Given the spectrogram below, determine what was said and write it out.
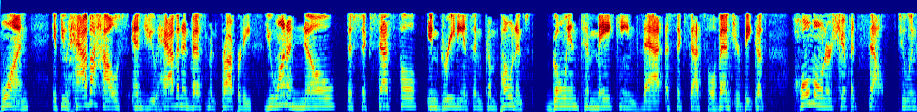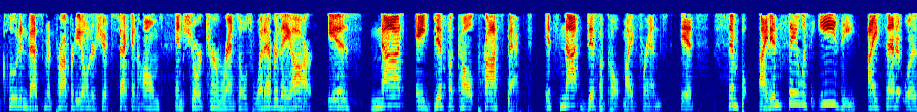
one, if you have a house and you have an investment property, you want to know the successful ingredients and components go into making that a successful venture because home ownership itself to include investment property ownership, second homes, and short term rentals, whatever they are, is not a difficult prospect. It's not difficult, my friends. It's simple. I didn't say it was easy. I said it was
